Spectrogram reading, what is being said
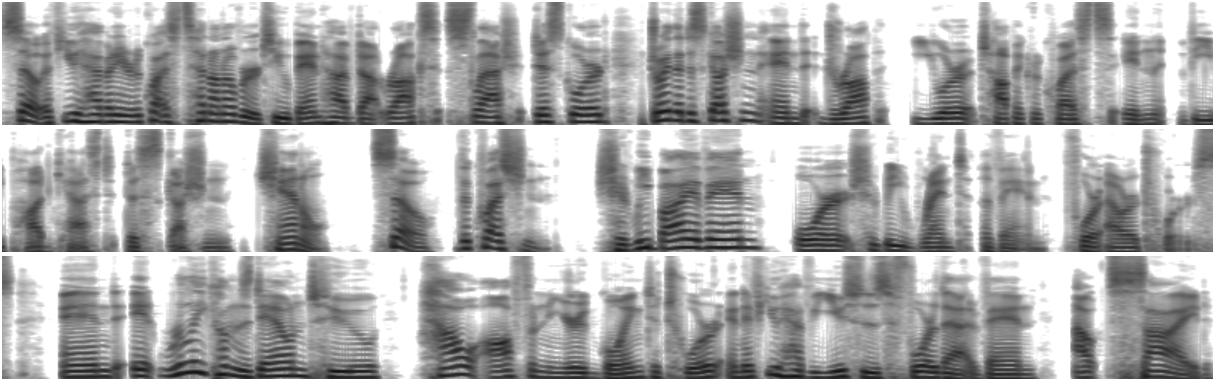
So if you have any requests, head on over to bandhive.rocks slash Discord, join the discussion, and drop your topic requests in the podcast discussion channel. So, the question should we buy a van or should we rent a van for our tours? And it really comes down to how often you're going to tour and if you have uses for that van outside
